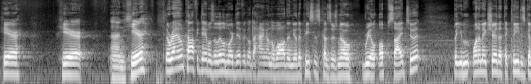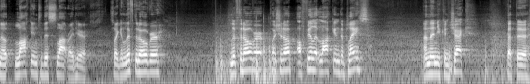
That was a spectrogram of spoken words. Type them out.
here, here, and here. The round coffee table is a little more difficult to hang on the wall than the other pieces because there's no real upside to it. But you want to make sure that the cleat is going to lock into this slot right here. So I can lift it over, lift it over, push it up, I'll feel it lock into place. And then you can check that the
